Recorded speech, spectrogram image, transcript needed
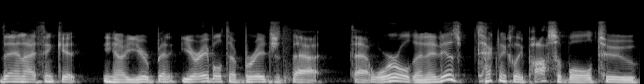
then I think it you know you're you're able to bridge that that world, and it is technically possible to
